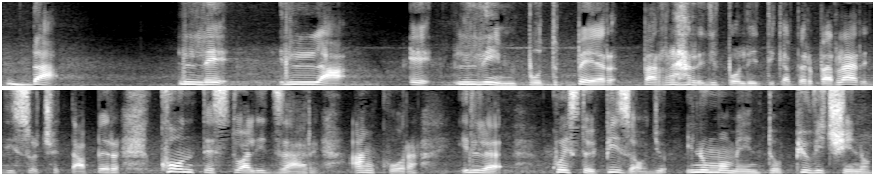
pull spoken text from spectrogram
dà le, la e l'input per parlare di politica, per parlare di società, per contestualizzare ancora il, questo episodio in un momento più vicino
